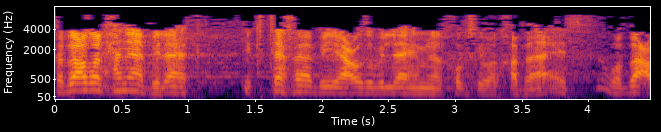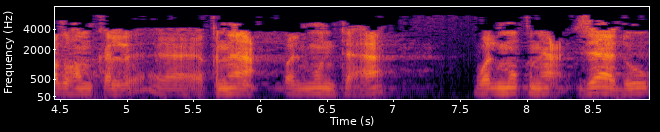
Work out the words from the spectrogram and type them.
فبعض الحنابلة اكتفى بأعوذ بالله من الخبث والخبائث وبعضهم كالإقناع والمنتهى والمقنع زادوا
